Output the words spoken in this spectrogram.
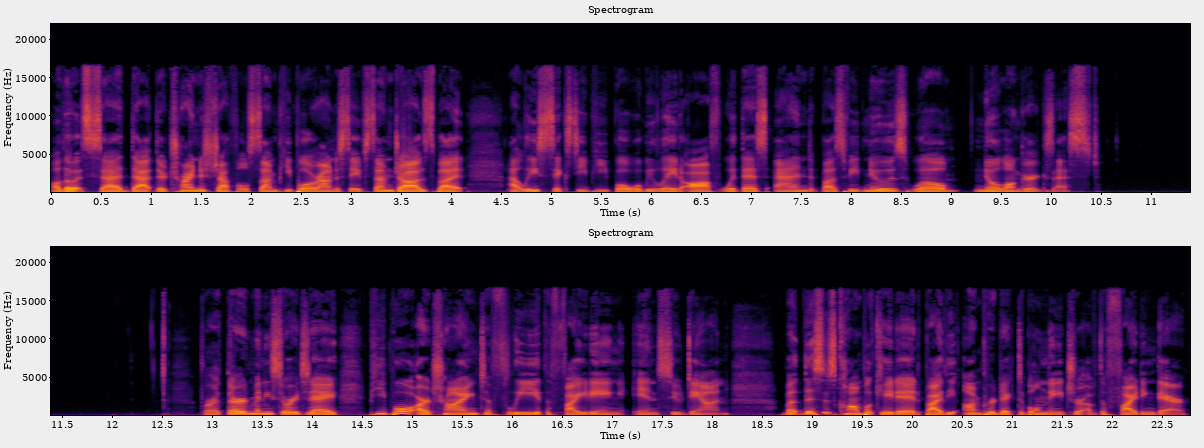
although it's said that they're trying to shuffle some people around to save some jobs, but at least 60 people will be laid off with this, and BuzzFeed News will no longer exist. For our third mini story today, people are trying to flee the fighting in Sudan. But this is complicated by the unpredictable nature of the fighting there.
